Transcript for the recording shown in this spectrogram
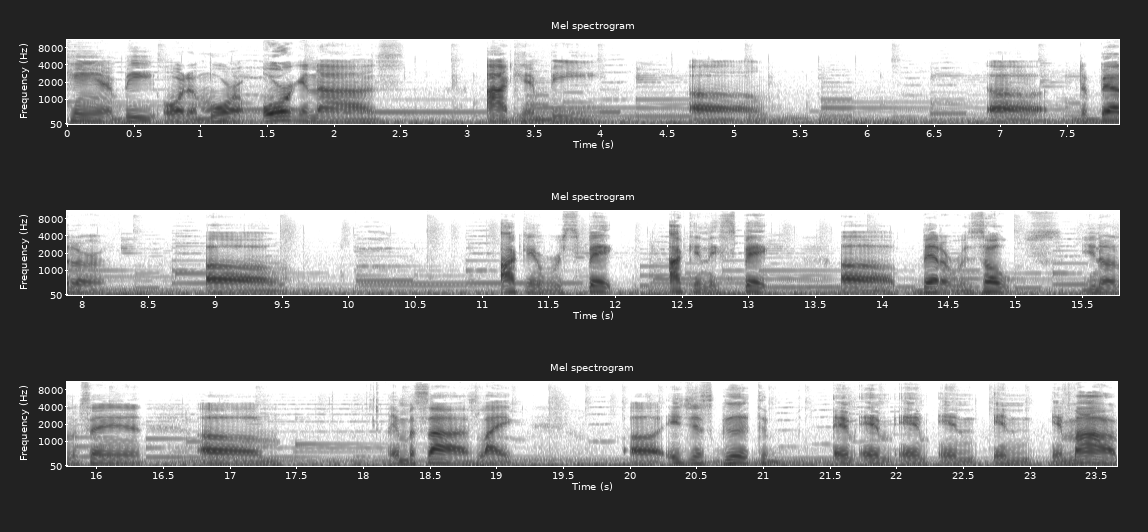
can be, or the more organized I can be, uh, uh, the better uh, I can respect. I can expect uh, better results. You know what I'm saying? Um, and besides, like, uh, it's just good to in in in in in, my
